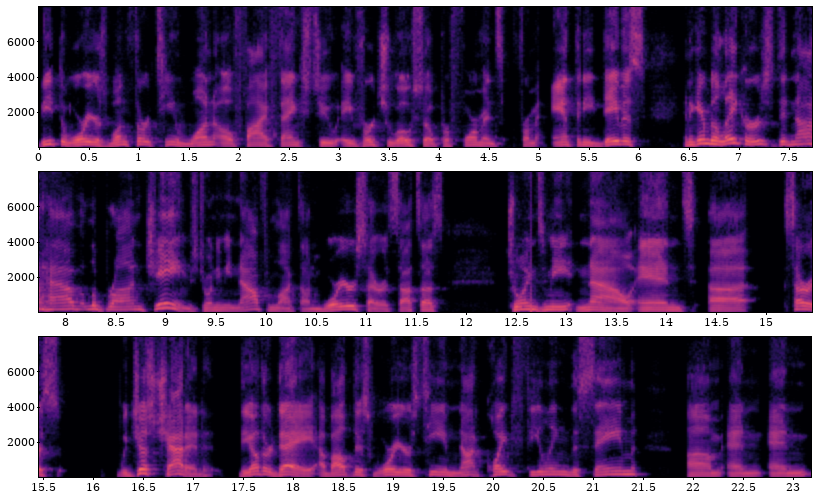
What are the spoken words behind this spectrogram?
beat the Warriors 113 105 thanks to a virtuoso performance from Anthony Davis. In a game where the Lakers did not have LeBron James. Joining me now from Locked On Warriors, Cyrus Saatsaz joins me now. And uh, Cyrus, we just chatted the other day about this Warriors team not quite feeling the same. Um, and and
